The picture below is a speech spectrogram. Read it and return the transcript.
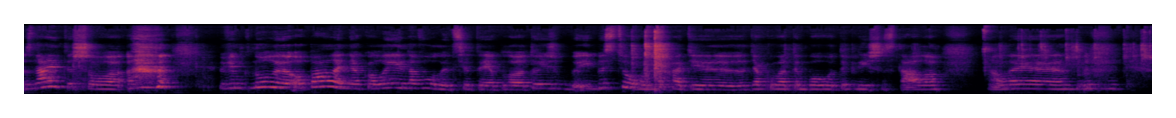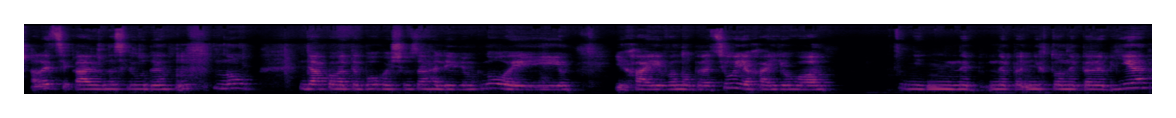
знаєте що? Вімкнули опалення, коли на вулиці тепло. То і без цього в хаті, дякувати Богу, тепліше стало. Але, але цікаві в нас люди. Ну, дякувати Богу, що взагалі вімкнули, і, і хай воно працює, хай його ні, не, не, ніхто не переб'є,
